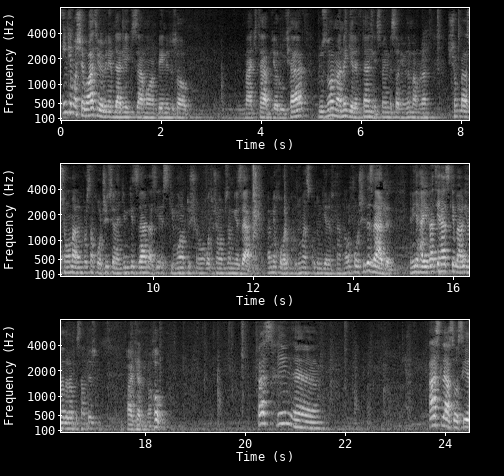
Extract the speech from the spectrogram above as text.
این که ما شباهتی ببینیم در یک زمان بین دو تا مکتب یا رویکرد لزوما معنی گرفتن نیست. من مثالی میدم معمولا شما بعد شما معلومه می‌پرسن خورشید چه رنگی؟ میگه زرد. از این اسکیمو هم تو شما قطب شما میگه زرد. من میگم خب حالا کدوم از کدوم گرفتن؟ حالا خورشید زرده. یعنی یه حقیقتی هست که برای اینا دارن به سمتش حرکت می‌کنن. خب. پس این اصل اساسی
